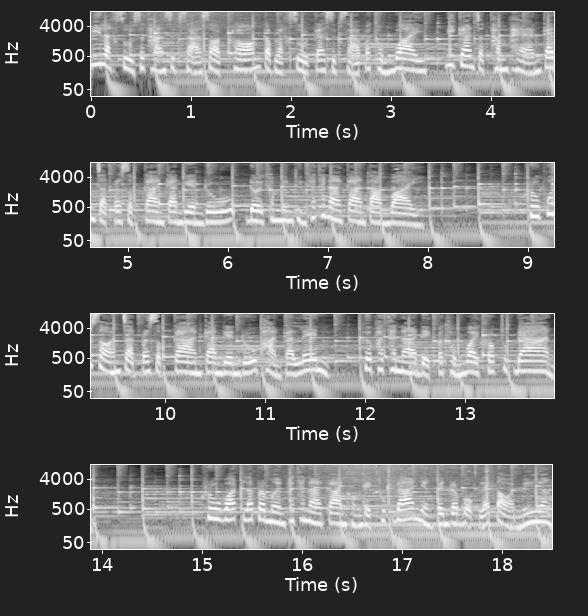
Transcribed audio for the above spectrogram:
มีหลักสูตรสถานศึกษาสอดคล้องกับหลักสูตรการศึกษาปฐมวัย มีการจัดทำแผนการจัดประสบการณ์การเรียนรู้ โดยคำนึงถึงพัฒนาการตามวัย ครูผู้สอนจัดประสบการณ์การเรียนรู้ผ่านการเล่น เพื่อพัฒนาเด็กปฐมวัยครบทุกด้าน ครูวัดและประเมินพัฒนาการของเด็กทุกด้านอย่างเป็นระบบและต่อเนื่อง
